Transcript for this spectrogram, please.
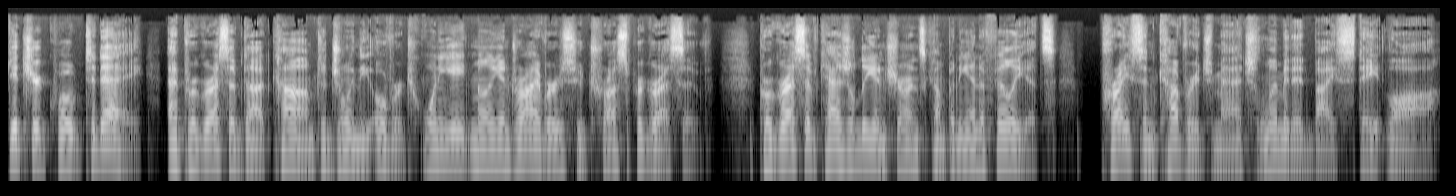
Get your quote today at progressive.com to join the over 28 million drivers who trust Progressive. Progressive Casualty Insurance Company and Affiliates. Price and coverage match limited by state law.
